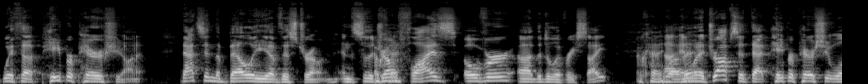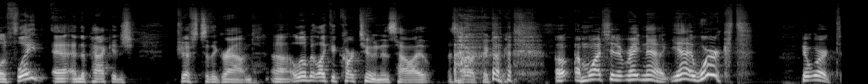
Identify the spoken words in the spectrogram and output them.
with a paper parachute on it. That's in the belly of this drone. And so the drone okay. flies over uh, the delivery site. Okay. Uh, and it. when it drops it, that paper parachute will inflate and, and the package drifts to the ground. Uh, a little bit like a cartoon is how I, is how I picture it. oh, I'm watching it right now. Yeah, it worked. It worked.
